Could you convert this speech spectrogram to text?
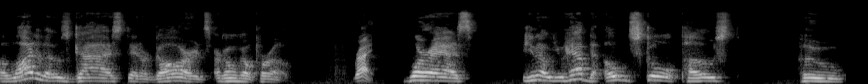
a lot of those guys that are guards are going to go pro. Right. Whereas, you know, you have the old school post who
